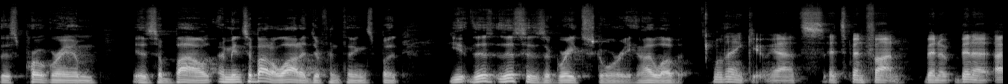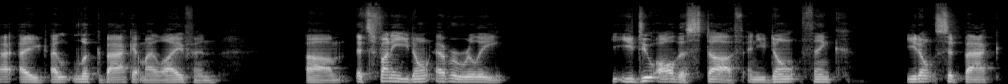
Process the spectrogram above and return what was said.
this program is about. I mean, it's about a lot of different things, but you, this this is a great story, and I love it. Well, thank you. Yeah, it's it's been fun. Been a been a. I, I, I look back at my life, and um, it's funny. You don't ever really you do all this stuff and you don't think you don't sit back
